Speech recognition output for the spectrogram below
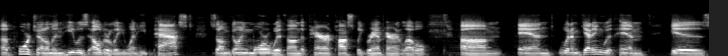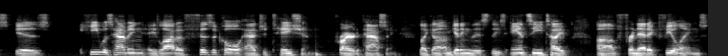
A poor gentleman, he was elderly when he passed. So I'm going more with on the parent, possibly grandparent level. Um, and what I'm getting with him is is he was having a lot of physical agitation prior to passing. Like uh, I'm getting this these antsy type uh, frenetic feelings,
